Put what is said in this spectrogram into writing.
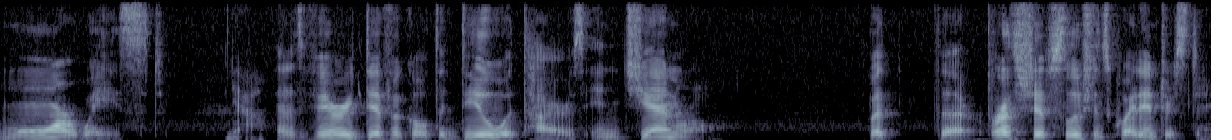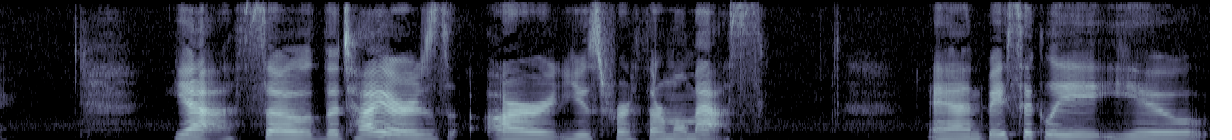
more waste yeah that it's very difficult to deal with tires in general. But the Earthship solution is quite interesting. Yeah, so the tires are used for thermal mass. And basically, you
